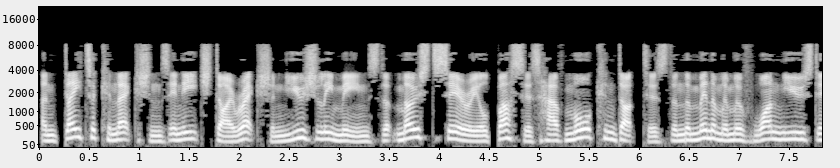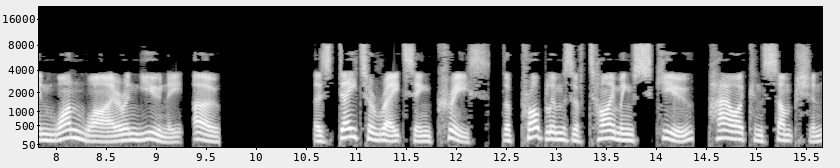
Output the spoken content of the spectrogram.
and data connections in each direction usually means that most serial buses have more conductors than the minimum of one used in one wire and uni, O. As data rates increase, the problems of timing skew, power consumption,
